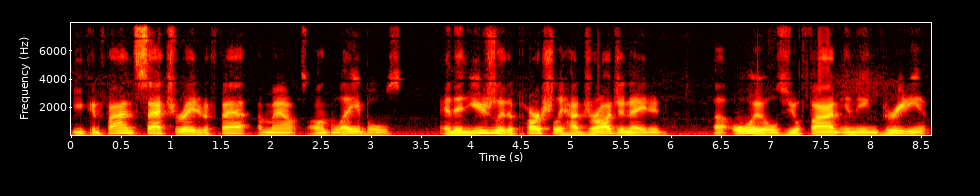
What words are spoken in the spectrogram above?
you can find saturated fat amounts on labels, and then usually the partially hydrogenated uh, oils you'll find in the ingredient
